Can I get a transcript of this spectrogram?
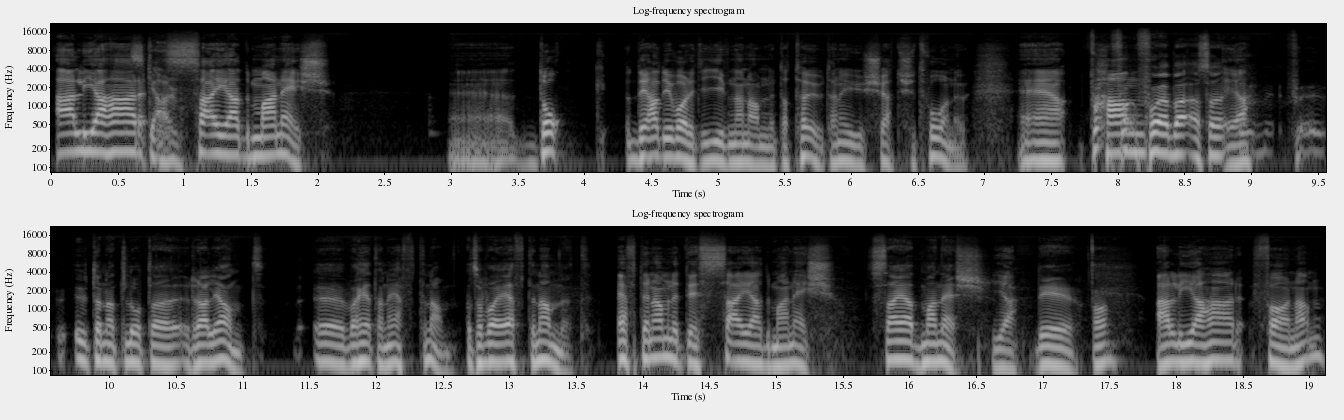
Al-Yahar Skarp. Sayad Manesh. Eh, dock, det hade ju varit det givna namnet att ta ut. Han är ju 21-22 nu. Eh, han, Får jag bara, alltså, Ja. utan att låta raljant, eh, vad heter han i efternamn? Alltså vad är efternamnet? efternamnet är Sayad Manesh. Sayad Manesh. Ja. Det är, ja. Al-Yahar förnamn,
